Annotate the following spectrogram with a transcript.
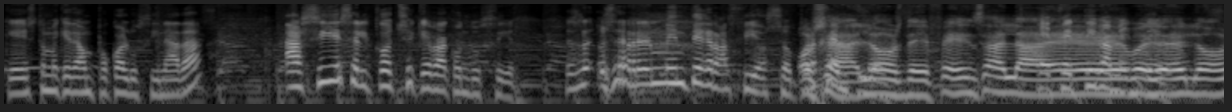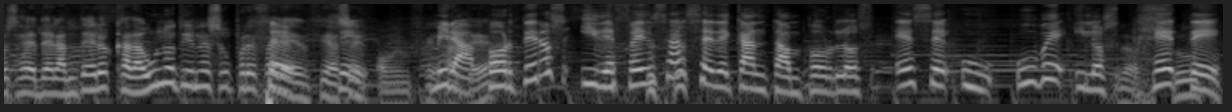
que esto me queda un poco alucinada, así es el coche que va a conducir. Es, o sea, realmente gracioso. Por o sea, ejemplo, los defensas, la, eh, Efectivamente. los eh, delanteros, cada uno tiene sus preferencias. Sí, eh. sí. Oh, Mira, eh. porteros y defensas se decantan por los SUV y los, Los GT.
